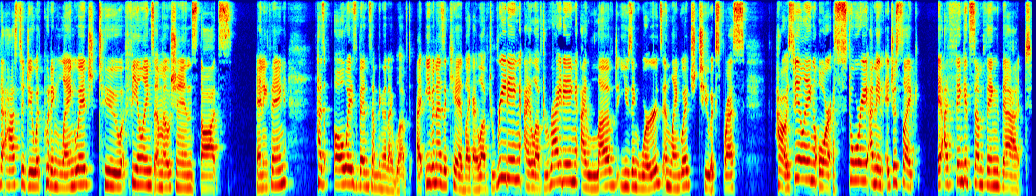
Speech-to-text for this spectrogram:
that has to do with putting language to feelings, emotions, thoughts, anything has always been something that I've loved. I, even as a kid, like I loved reading, I loved writing, I loved using words and language to express how I was feeling or a story. I mean, it just like, it, I think it's something that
